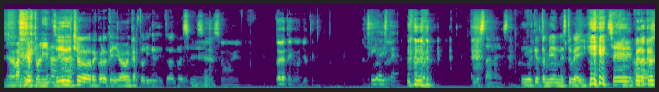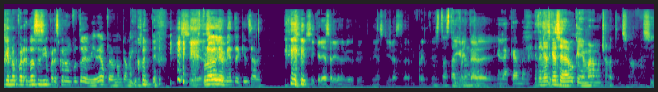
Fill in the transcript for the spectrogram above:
Llevaban cartulina. Sí, ¿no? de hecho, recuerdo que llevaban cartulinas y todo el rollo. Sí. sí, estuvo muy, muy- Todavía tengo, yo tengo. Sí, ahí está. Ahí están, ahí están. Y es que también estuve ahí. Sí, pero creo que no, no sé si parezco en un punto del video, pero nunca me encontré. Sí, Probablemente, quién sabe. sí, si querías salir en el video, creo que tenías que ir hasta el frente. Hasta- hasta y el gritar. frente. eh, En la cámara. Y tenías que hacer algo que llamara mucho la atención. Así.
